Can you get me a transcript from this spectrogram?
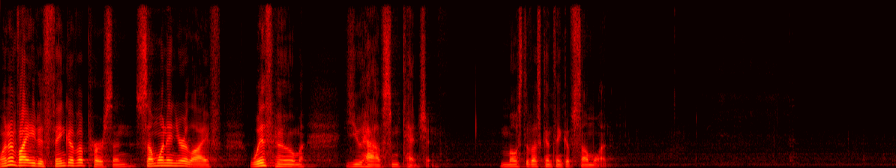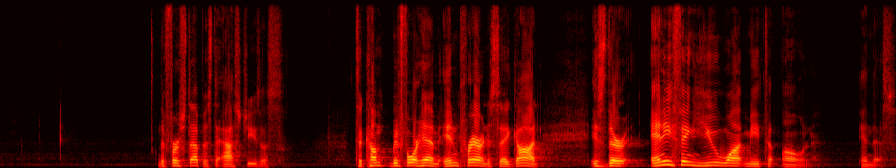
I want to invite you to think of a person, someone in your life, with whom you have some tension. Most of us can think of someone. The first step is to ask Jesus, to come before Him in prayer and to say, God, is there anything you want me to own in this?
